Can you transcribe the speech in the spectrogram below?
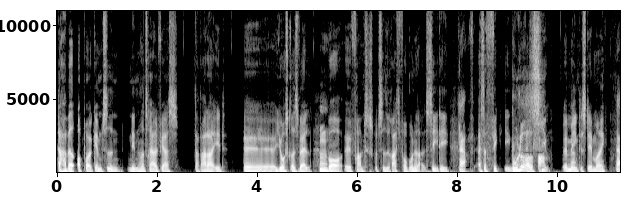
Der har været oprør gennem tiden. 1973, der var der et øh, jordskredsvalg, Mm. hvor øh, Fremskridspartiet, Retsforbundet og CD, Ja. altså fik en Bullerede massiv frem. øh, mængde stemmer, ikke? Ja.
